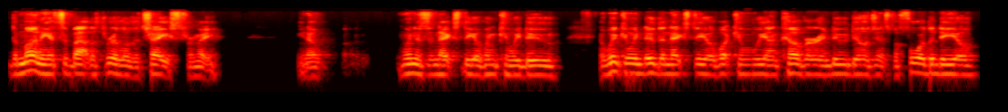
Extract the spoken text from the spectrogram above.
the money, it's about the thrill of the chase for me. You know, when is the next deal? When can we do? And when can we do the next deal? What can we uncover and due diligence before the deal?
